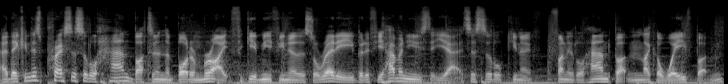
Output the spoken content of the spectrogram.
uh, they can just press this little hand button in the bottom right. Forgive me if you know this already, but if you haven't used it yet, it's this little, you know, funny little hand button, like a wave button.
